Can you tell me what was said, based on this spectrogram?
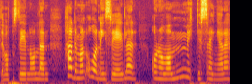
det var på stenåldern, hade man ordningsregler och de var mycket strängare.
